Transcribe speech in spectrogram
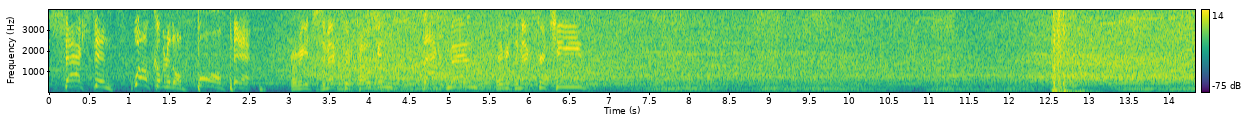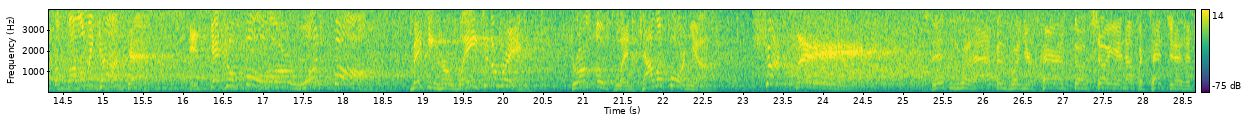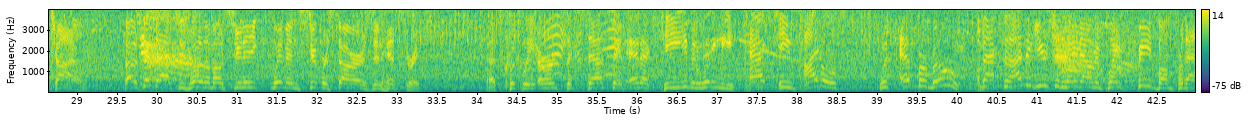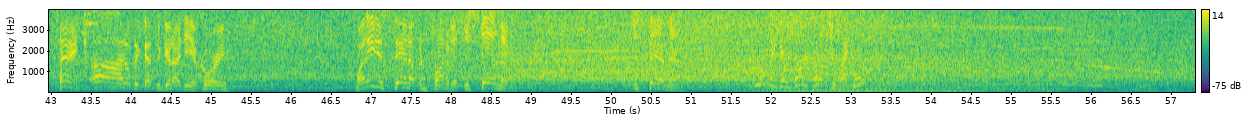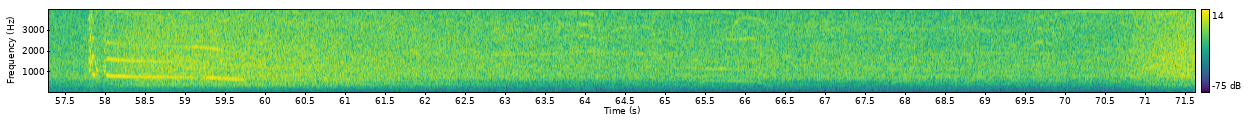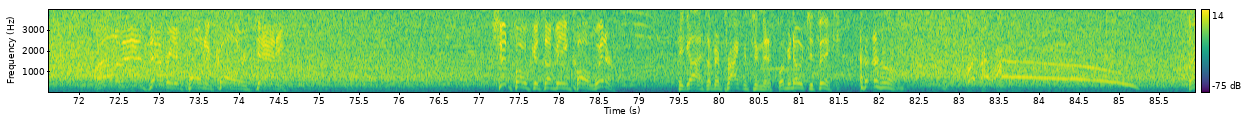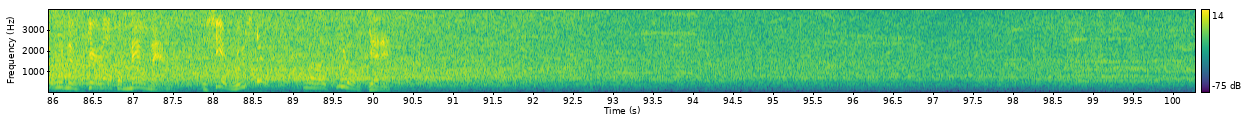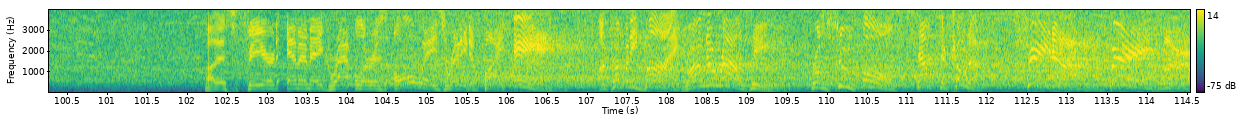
Saxton, welcome to the ball pit. We're gonna get you some extra tokens, Sax Man, maybe some extra cheese. The following contest is scheduled for one fall. Making her way to the ring from Oakland, California, Shotzi! This is what happens when your parents don't show you enough attention as a child. There's no doubt she's one of the most unique women superstars in history. Has quickly earned success in NXT, even winning the tag team titles with Ember Moon. Saxton, I think you should lay down and play speed bump for that tank. Uh, I don't think that's a good idea, Corey. Why don't you just stand up in front of it? Just stand there. Just stand there. You want me to get hurt, don't you, Michael? Well, demands every opponent call her daddy. Should focus on being called winner. Hey, guys, I've been practicing this. Let me know what you think. That wouldn't have scared off a mailman. Is she a rooster? Uh, you don't get it. Well, this feared MMA grappler is always ready to fight. And accompanied by Ronda Rousey from Sioux Falls, South Dakota, Shayna Baszler!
